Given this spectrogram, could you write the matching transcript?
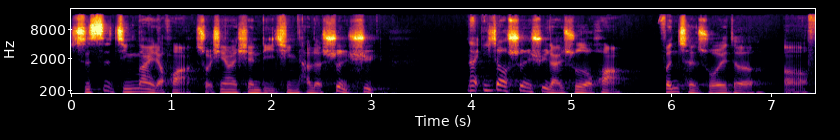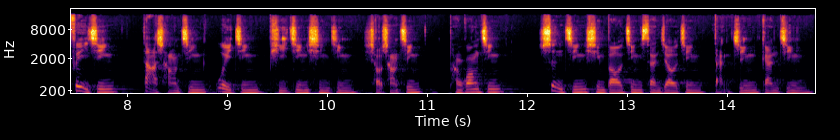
十四经脉的话，首先要先理清它的顺序。那依照顺序来说的话，分成所谓的呃肺经、大肠经、胃经、脾经、心经、小肠经、膀胱经、肾经、心包经、三焦经、胆经、肝经。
